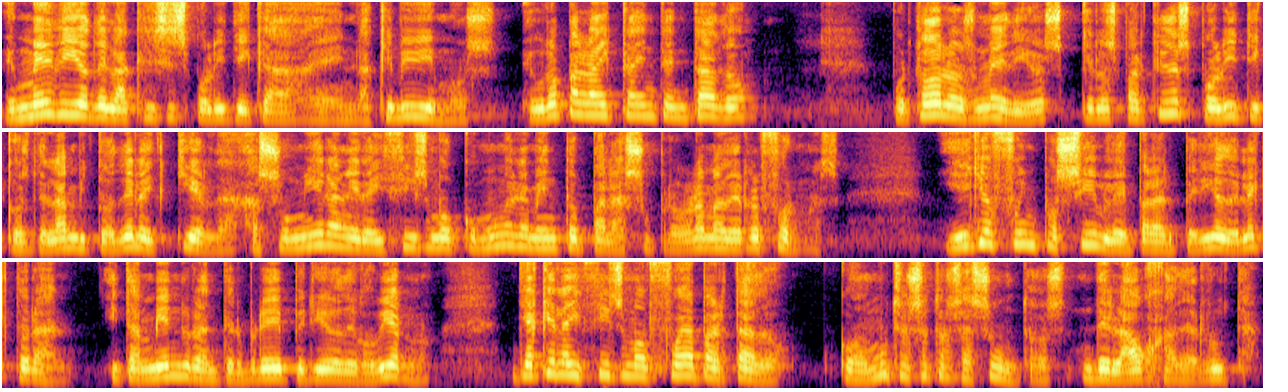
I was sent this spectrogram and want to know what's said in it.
En medio de la crisis política en la que vivimos, Europa Laica ha intentado, por todos los medios, que los partidos políticos del ámbito de la izquierda asumieran el laicismo como un elemento para su programa de reformas, y ello fue imposible para el periodo electoral y también durante el breve periodo de gobierno, ya que el laicismo fue apartado, como muchos otros asuntos, de la hoja de ruta.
